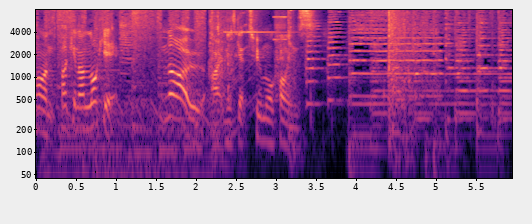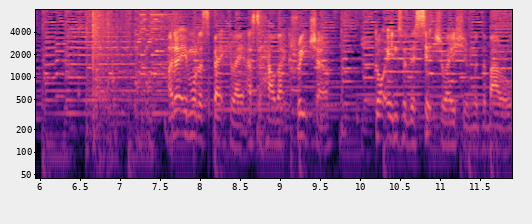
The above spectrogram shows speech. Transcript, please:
Can't fucking unlock it. No! Alright, to get two more coins. I don't even want to speculate as to how that creature got into this situation with the barrel.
